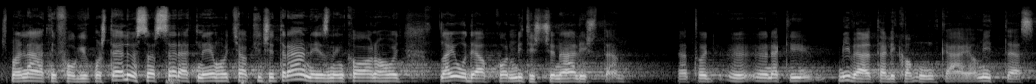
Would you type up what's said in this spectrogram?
És majd látni fogjuk. Most először szeretném, hogyha kicsit ránéznénk arra, hogy na jó, de akkor mit is csinál Isten? Tehát, hogy ő, ő neki mivel telik a munkája, mit tesz?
